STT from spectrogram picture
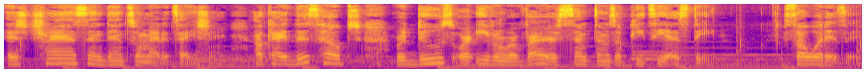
is transcendental meditation. Okay, this helps reduce or even reverse symptoms of PTSD. So, what is it?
